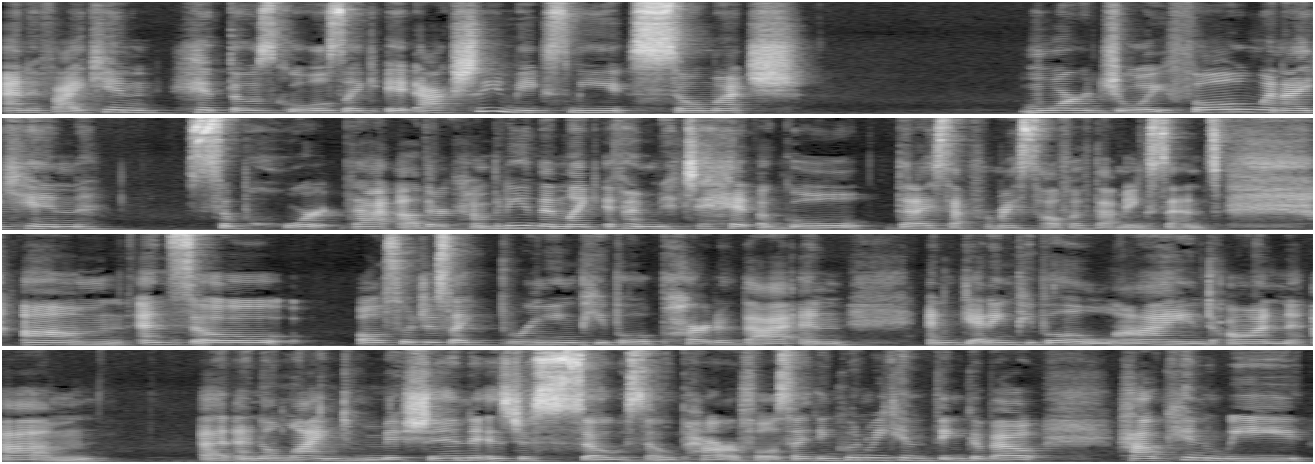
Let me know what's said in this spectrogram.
and if I can hit those goals, like it actually makes me so much more joyful when I can support that other company than like if I'm to hit a goal that I set for myself, if that makes sense. Um, and so also just like bringing people a part of that and and getting people aligned on um, a, an aligned mission is just so so powerful. So I think when we can think about how can we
